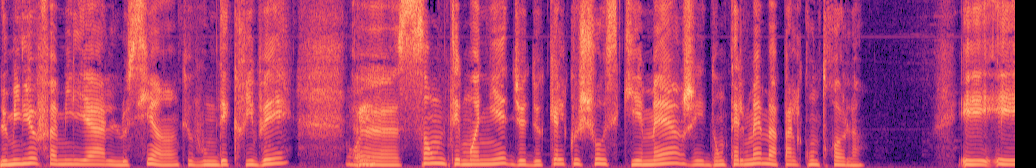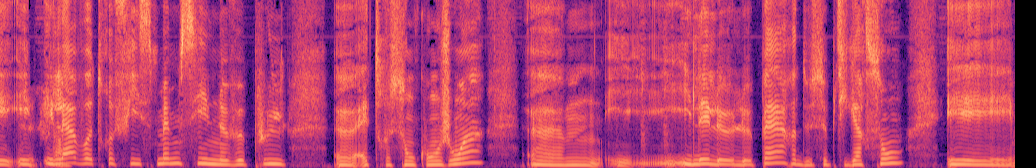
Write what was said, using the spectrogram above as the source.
le milieu familial, le sien que vous me décrivez, euh, semble témoigner de, de quelque chose qui émerge et dont elle-même n'a pas le contrôle. Et, là, votre fils, même s'il ne veut plus euh, être son conjoint, euh, il, est le, père de ce petit garçon. Et,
